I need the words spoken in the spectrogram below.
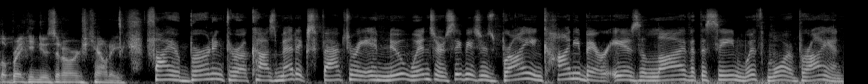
The breaking news in Orange County. Fire burning through a cosmetics factory in New Windsor. CBS News' Brian Conybeare is live at the scene with more. Brian.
